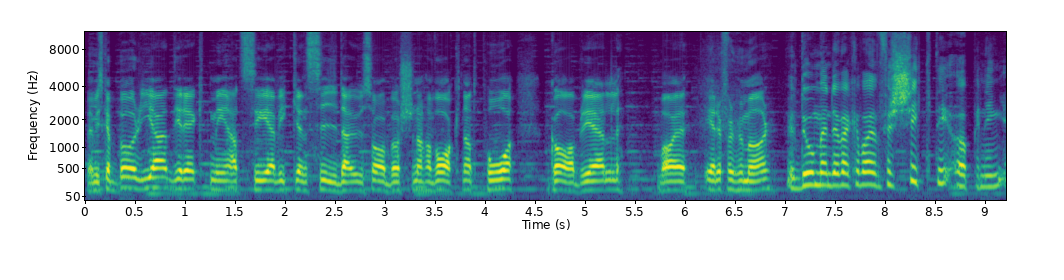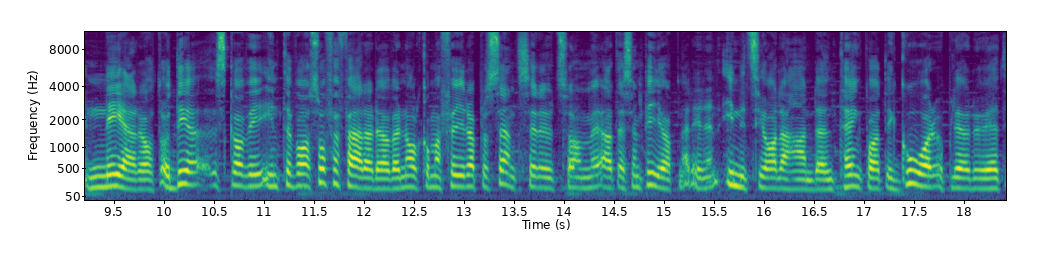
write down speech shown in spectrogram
Men vi ska börja direkt med att se vilken sida USA-börserna har vaknat på. Gabriel, vad är det för humör? Jo, men det verkar vara en försiktig öppning neråt och det ska vi inte vara så förfärade över. 0,4 procent ser det ut som att S&P öppnar i den initiala handeln. Tänk på att igår upplevde vi ett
